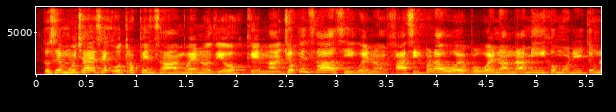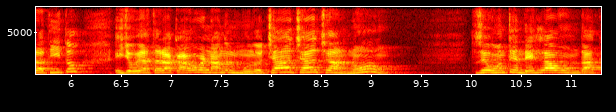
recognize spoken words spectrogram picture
Entonces muchas veces otros pensaban, bueno, Dios, ¿qué más? Yo pensaba así, bueno, es fácil para vos, pues bueno, anda mi hijo morirte un ratito y yo voy a estar acá gobernando el mundo. Cha, cha, cha, no. Entonces vos entendés la bondad.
